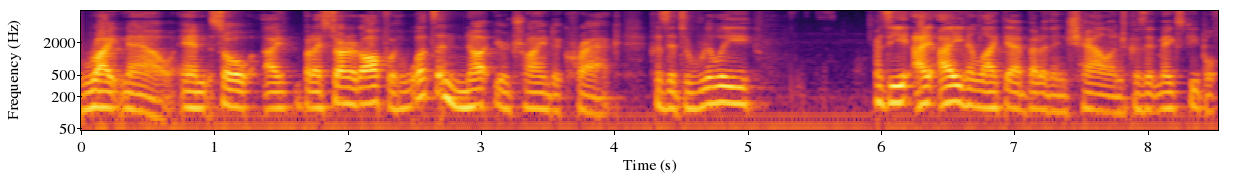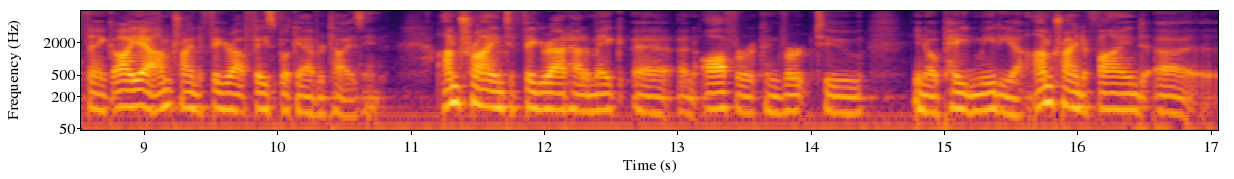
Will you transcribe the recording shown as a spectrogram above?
right now. And so I, but I started off with what's a nut you're trying to crack because it's really. See, I, I even like that better than challenge because it makes people think, oh yeah, I'm trying to figure out Facebook advertising. I'm trying to figure out how to make a, an offer convert to, you know, paid media. I'm trying to find a,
